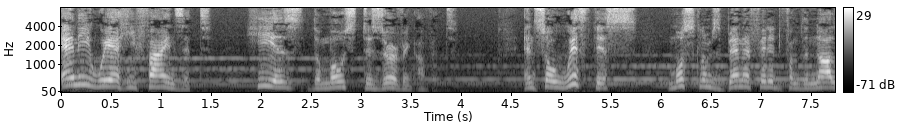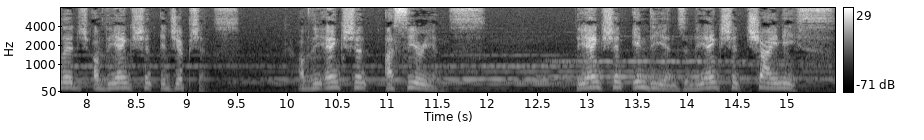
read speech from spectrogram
Anywhere he finds it, he is the most deserving of it. And so, with this, Muslims benefited from the knowledge of the ancient Egyptians, of the ancient Assyrians, the ancient Indians, and the ancient Chinese,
